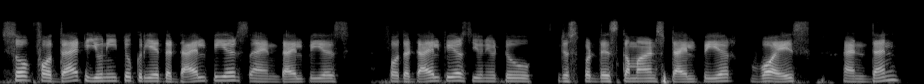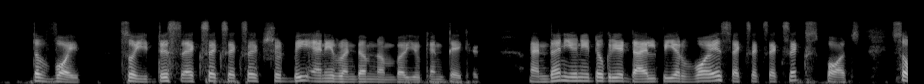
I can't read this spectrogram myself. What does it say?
So for that, you need to create the dial peers and dial peers. For the dial peers, you need to just put this commands dial peer voice and then the VoIP. So this XXXX should be any random number, you can take it. And then you need to create dial peer voice XXXX POTS. So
